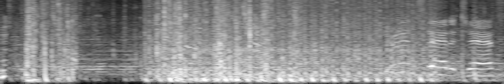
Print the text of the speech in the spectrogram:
You didn't stand a chance.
